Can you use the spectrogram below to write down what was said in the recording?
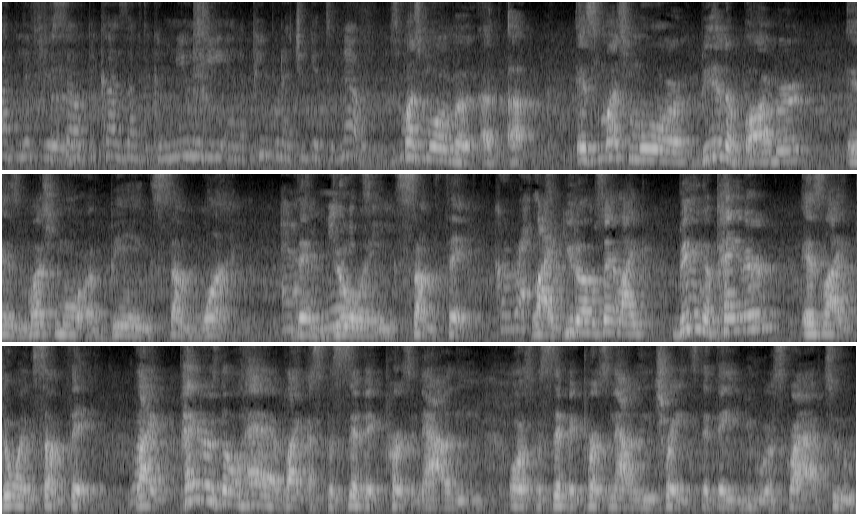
uplift yourself because of the community and the people that you get to know. It's much more of a, a, a it's much more being a barber is much more of being someone And than community. doing something. Correct. Like, you know what I'm saying? Like being a painter is like doing something. Right. Like painters don't have like a specific personality or specific personality traits that they you ascribe to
